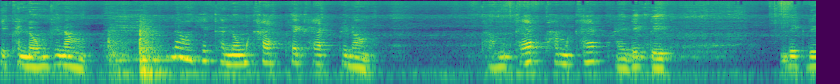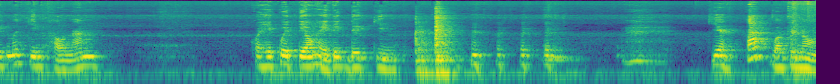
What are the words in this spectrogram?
เฮ็ดขนมพี่น้องพี่น้องเฮ็ดขนมแคบแคบพี่น้องทำแคบทำแคบให้เด็กๆ เด็กๆมากินข้าวน้ำขอยเฮ็ดก๋วยเตี๋ยวให้เด็กๆกินเกี่ยงตับว่าพี่น้อง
